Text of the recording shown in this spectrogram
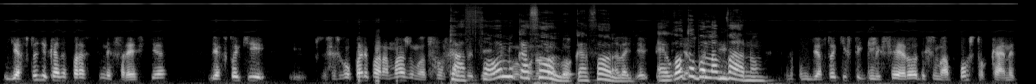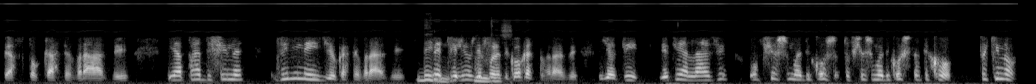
γι' αυτό και κάθε παράσταση είναι φρέσκια, γι' αυτό και σας έχω πάρει παραμάζωμα τώρα. Καθόλου, καθόλου, καθόλου. Εγώ το απολαμβάνω. Γι' αυτό και στην κλεισέ ερώτηση, μα πώς το κάνετε αυτό κάθε βράδυ, η απάντηση είναι δεν είναι ίδιο κάθε βράδυ. Δεν είναι τελείως διαφορετικό κάθε βράδυ. Γιατί, γιατί αλλάζει ο πιο σημαντικός, το πιο σημαντικό συστατικό, το κοινό.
